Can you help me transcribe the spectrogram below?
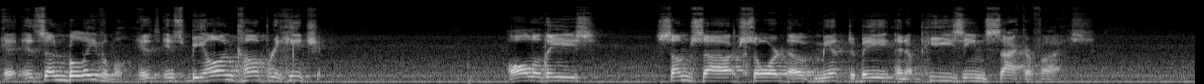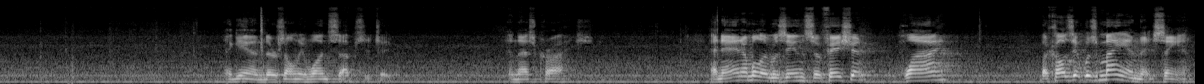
It's unbelievable. It's beyond comprehension all of these some sort of meant to be an appeasing sacrifice. Again, there's only one substitute, and that's Christ. An animal that was insufficient. Why? Because it was man that sinned.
